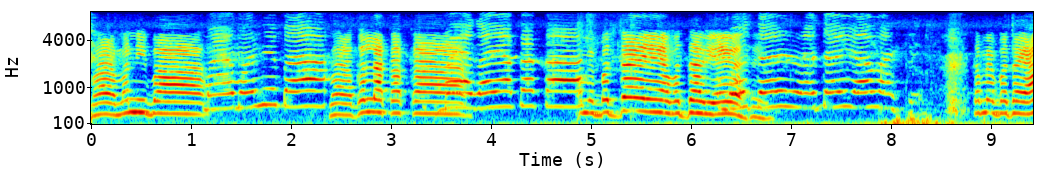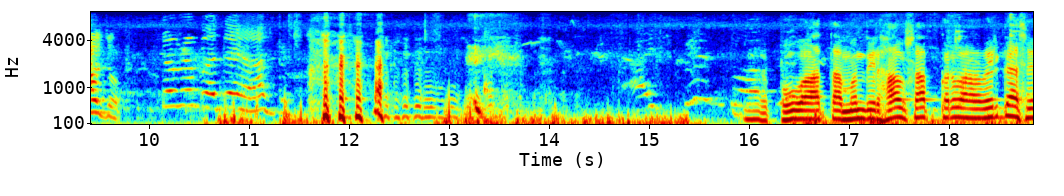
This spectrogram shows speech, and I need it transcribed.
મારા મનીબા મારા ગલ્લા કાકા અમે બધા અહીંયા વધાવી આવ્યા છે. તમે બધા આવજો. ભુવા હતા મંદિર હાવ સાફ કરવા વર્ગા છે.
